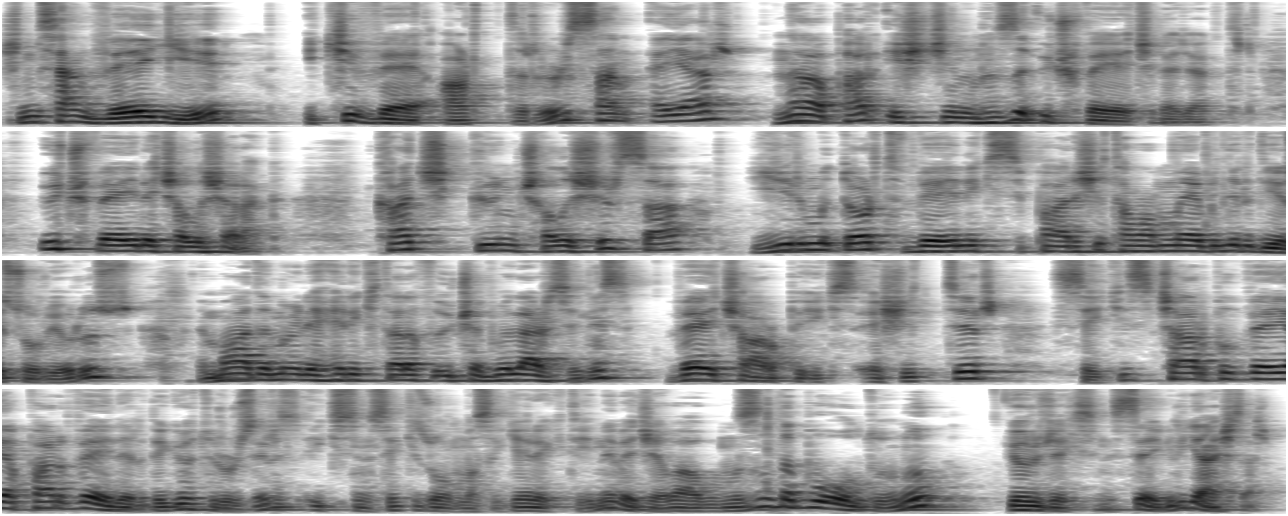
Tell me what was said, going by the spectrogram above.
Şimdi sen V'yi 2V arttırırsan eğer ne yapar? İşçinin hızı 3V'ye çıkacaktır. 3V ile çalışarak kaç gün çalışırsa 24V'lik siparişi tamamlayabilir diye soruyoruz. E madem öyle her iki tarafı 3'e bölerseniz V çarpı X eşittir. 8 çarpı V yapar. V'leri de götürürseniz X'in 8 olması gerektiğini ve cevabımızın da bu olduğunu göreceksiniz sevgili gençler.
